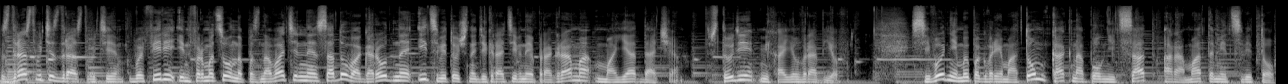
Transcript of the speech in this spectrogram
Здравствуйте, здравствуйте! В эфире информационно-познавательная, садово-огородная и цветочно-декоративная программа «Моя дача». В студии Михаил Воробьев. Сегодня мы поговорим о том, как наполнить сад ароматами цветов.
